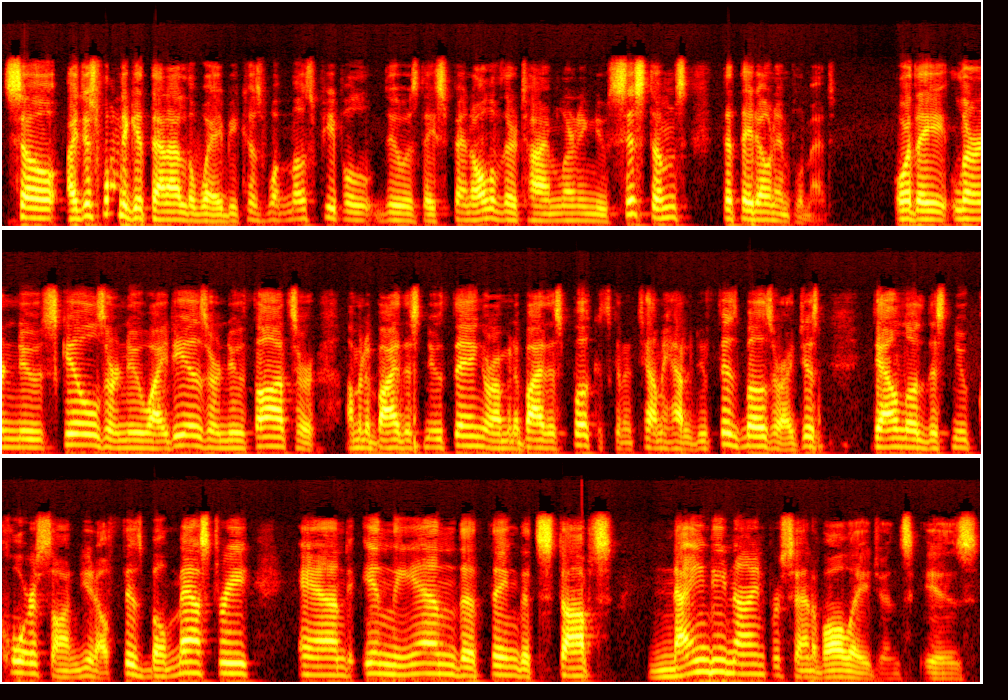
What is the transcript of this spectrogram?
So I just wanted to get that out of the way because what most people do is they spend all of their time learning new systems that they don't implement or they learn new skills or new ideas or new thoughts or I'm going to buy this new thing or I'm going to buy this book it's going to tell me how to do FSBOs or I just downloaded this new course on you know FSBO mastery and in the end the thing that stops 99% of all agents is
